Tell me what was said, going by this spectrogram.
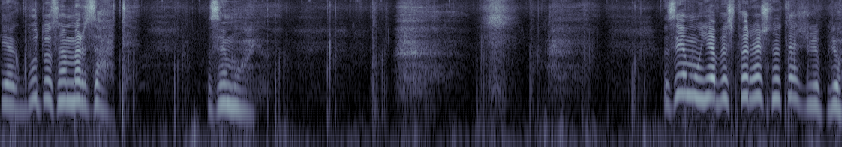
як буду замерзати зимою. Зиму я безперечно теж люблю.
